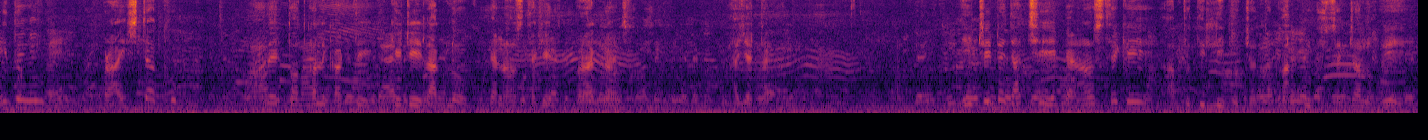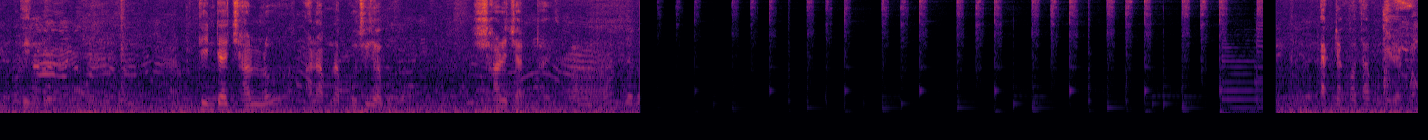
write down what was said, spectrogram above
কিন্তু প্রাইসটা খুব আমাদের তৎকালে কাটতে কেটে লাগল বেনারস থেকে প্রয়াগরাজ। হাজার টাকা। এই ট্রেনটা যাচ্ছে বেনারস থেকে আপ টু দিল্লি পর্যন্ত কানপুর সেন্ট্রাল হয়ে দিল্লি। তিনটায় ছাড়লো, আর আমরা পৌঁছে যাব সাড়ে চারটায়। একটা কথা বলে রাখি,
